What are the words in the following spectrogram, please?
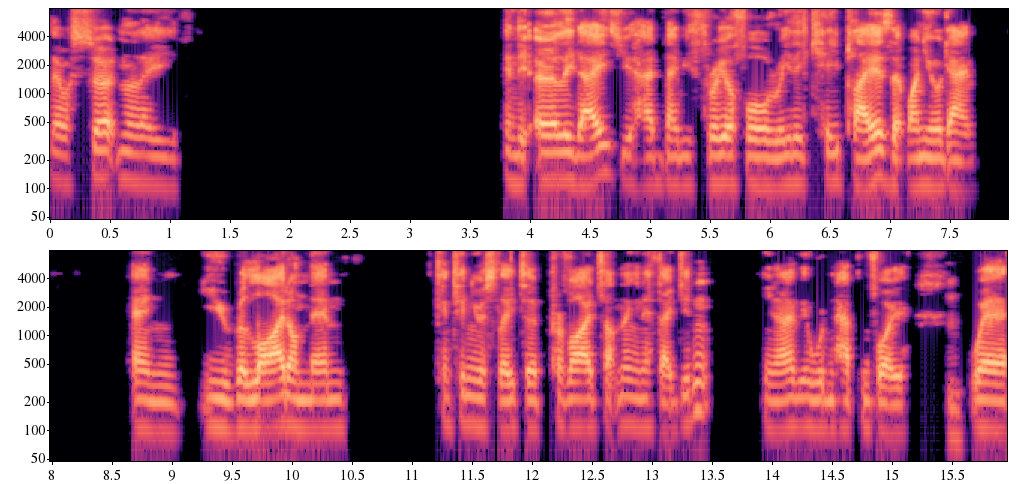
there was certainly in the early days, you had maybe three or four really key players that won you a game and you relied on them continuously to provide something. And if they didn't, You know, it wouldn't happen for you. Mm. Where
